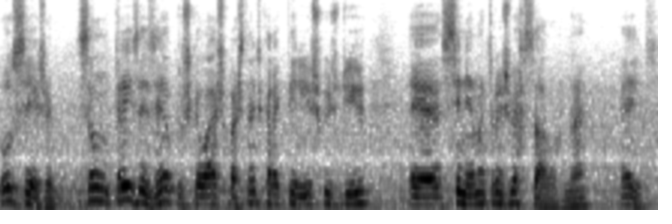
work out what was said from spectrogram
Ou seja, são três exemplos que eu acho bastante característicos de é, cinema transversal, né? É isso.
